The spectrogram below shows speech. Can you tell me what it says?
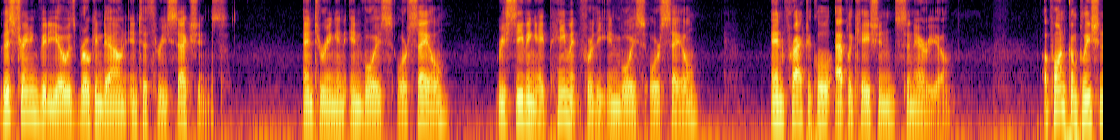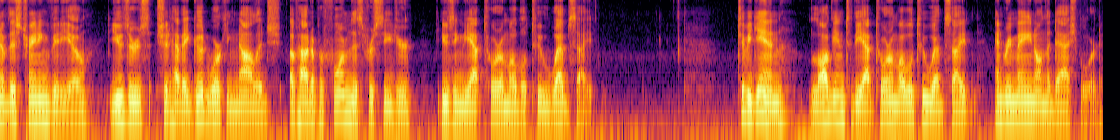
This training video is broken down into three sections entering an invoice or sale, receiving a payment for the invoice or sale, and practical application scenario. Upon completion of this training video, users should have a good working knowledge of how to perform this procedure using the Aptora Mobile 2 website. To begin, log into the Aptora Mobile 2 website and remain on the dashboard.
